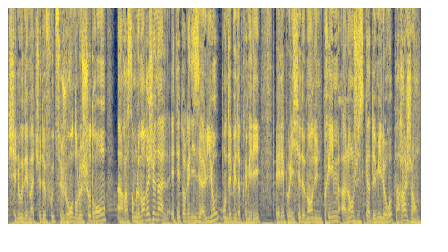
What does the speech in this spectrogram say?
Chez nous, des matchs de foot se joueront dans le chaudron. Un rassemblement régional était organisé à Lyon en début d'après-midi et les policiers demandent une prime allant jusqu'à 2000 euros par agent.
